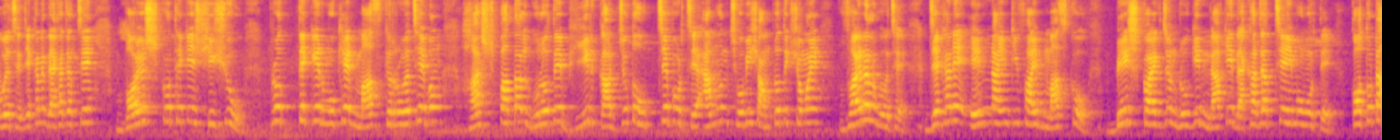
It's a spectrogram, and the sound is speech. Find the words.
হয়েছে, যেখানে দেখা যাচ্ছে বয়স্ক থেকে শিশু প্রত্যেকের মুখে মাস্ক রয়েছে এবং হাসপাতালগুলোতে ভিড় কার্যত উপচে পড়ছে। এমন ছবি সাম্প্রতিক সময়ে ভাইরাল হয়েছে, যেখানে এন নাইনটি ফাইভ মাস্কও বেশ কয়েকজন রোগীর নাকে দেখা যাচ্ছে এই মুহূর্তে। কতটা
